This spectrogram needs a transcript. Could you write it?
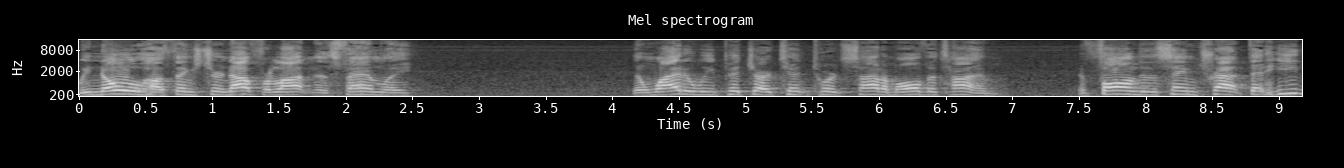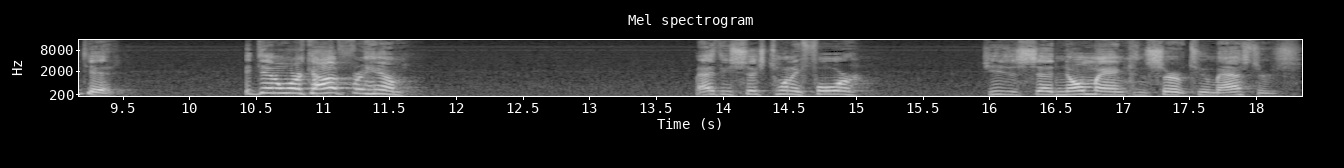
We know how things turned out for Lot and his family. Then why do we pitch our tent towards Sodom all the time and fall into the same trap that he did? It didn't work out for him. Matthew 6 24, Jesus said, No man can serve two masters.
